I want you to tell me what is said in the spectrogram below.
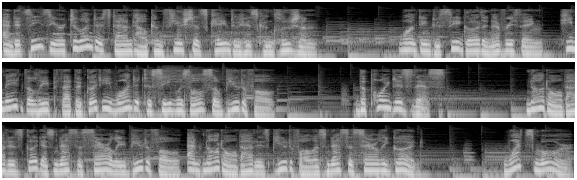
and it's easier to understand how Confucius came to his conclusion. Wanting to see good in everything, he made the leap that the good he wanted to see was also beautiful. The point is this. Not all that is good is necessarily beautiful, and not all that is beautiful is necessarily good. What's more,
